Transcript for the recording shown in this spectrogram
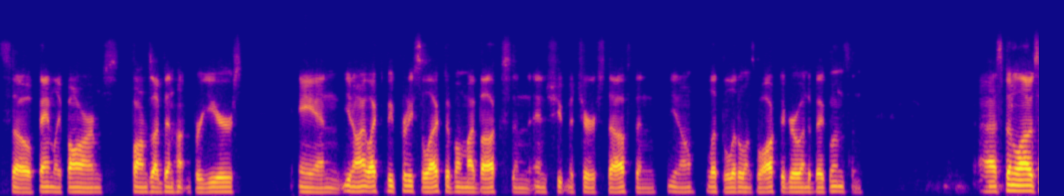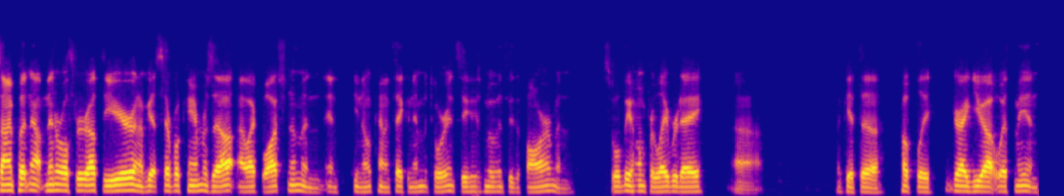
So family farms, farms I've been hunting for years, and you know I like to be pretty selective on my bucks and and shoot mature stuff, and you know let the little ones walk to grow into big ones. And I spend a lot of time putting out mineral throughout the year, and I've got several cameras out. I like watching them and and you know kind of taking inventory and see who's moving through the farm. And so we'll be home for Labor Day. Uh, I get to hopefully drag you out with me and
